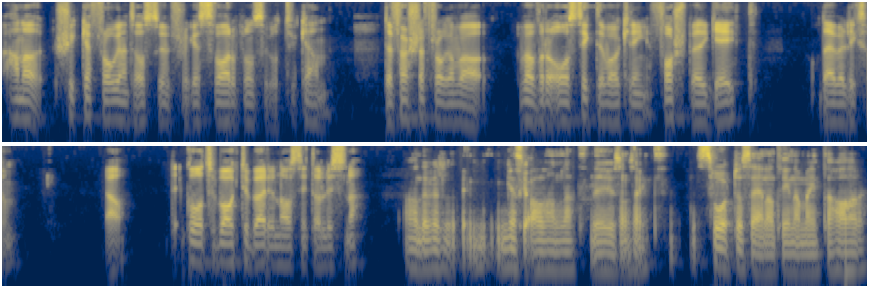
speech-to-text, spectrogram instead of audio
han har skickat frågorna till oss och vi försöker svara på dem så gott vi kan. Den första frågan var vad våra åsikter var kring Forsberg Gate. Och det är väl liksom, ja, gå tillbaka till början av avsnittet och lyssna. Ja, det är väl ganska avhandlat. Det är ju som sagt svårt att säga någonting när man inte har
